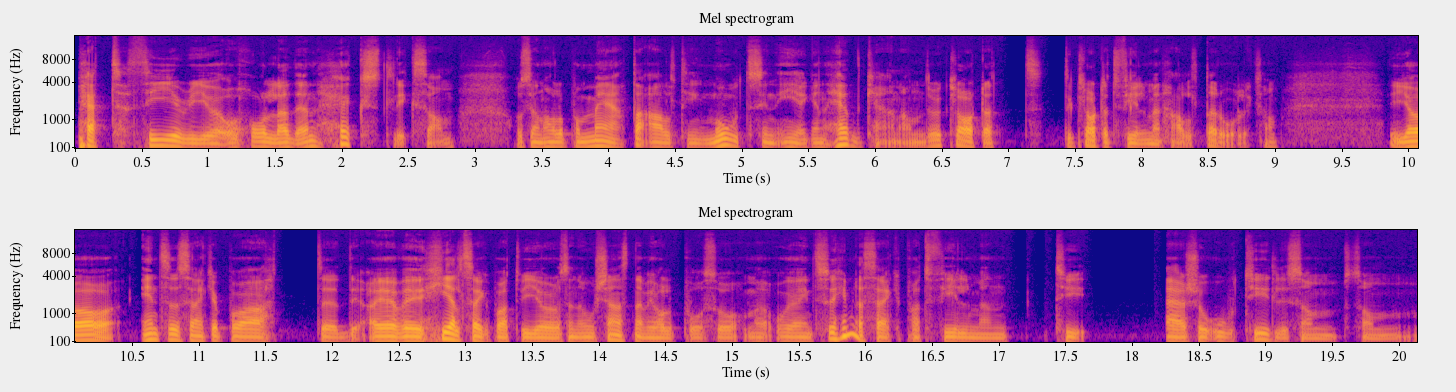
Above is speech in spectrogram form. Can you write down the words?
pet theory och hålla den högst liksom. Och sen hålla på att mäta allting mot sin egen headcanon. Då är det klart att, det är klart att filmen haltar då liksom. Jag är inte så säker på att eh, jag är helt säker på att vi gör oss en otjänst när vi håller på så. Och jag är inte så himla säker på att filmen är så otydlig som, som,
